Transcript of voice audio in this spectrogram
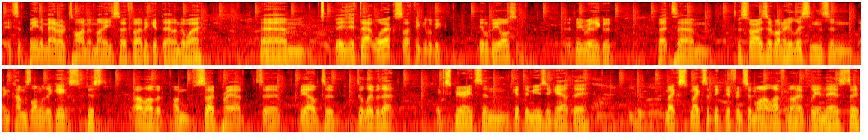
it's been a matter of time and money so far to get that underway. Um, if that works, I think it'll be it'll be awesome. It'd be really good. But um, as far as everyone who listens and, and comes along with the gigs, just I love it. I'm so proud to be able to deliver that experience and get the music out there. It makes makes a big difference in my life and hopefully in theirs too.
